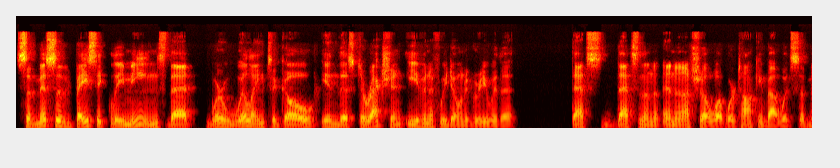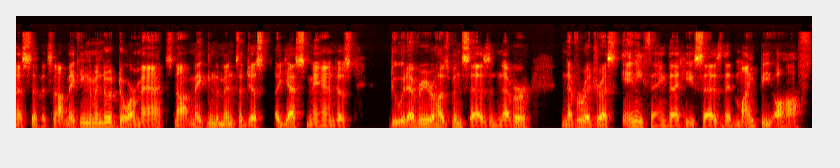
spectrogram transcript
Submissive basically means that we're willing to go in this direction, even if we don't agree with it that's that's in a, in a nutshell what we're talking about with submissive. It's not making them into a doormat. It's not making them into just a yes man. Just do whatever your husband says and never never address anything that he says that might be off.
